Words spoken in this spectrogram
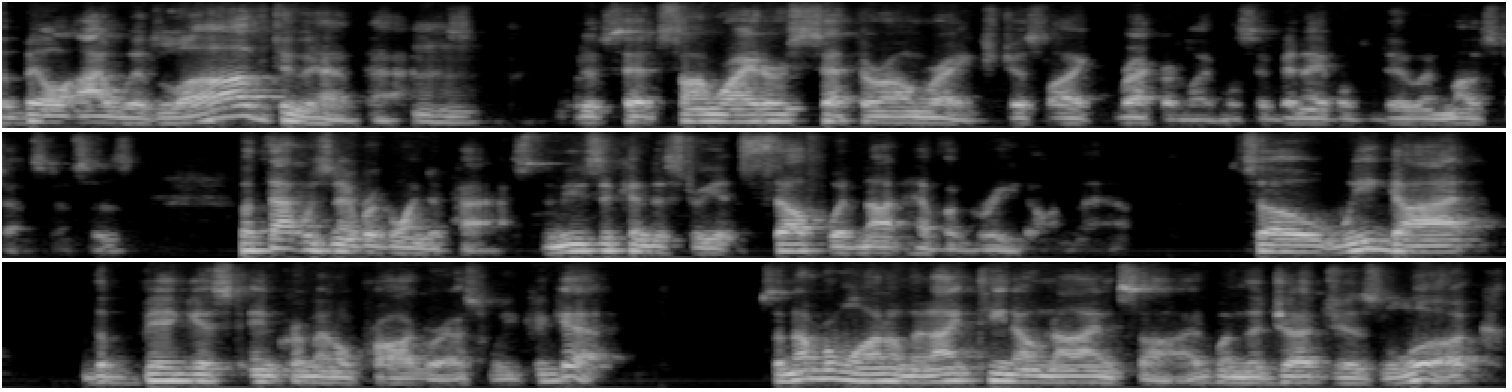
the bill I would love to have passed mm-hmm. would have said songwriters set their own rates, just like record labels have been able to do in most instances. But that was never going to pass. The music industry itself would not have agreed on that. So we got the biggest incremental progress we could get. So, number one, on the 1909 side, when the judges look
